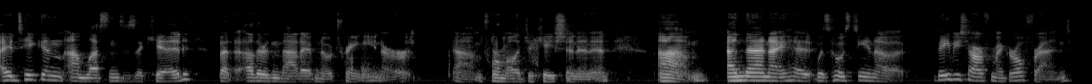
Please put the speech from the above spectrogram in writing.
I had taken um, lessons as a kid but other than that i have no training or um, formal education in it. Um, and then i had was hosting a baby shower for my girlfriend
